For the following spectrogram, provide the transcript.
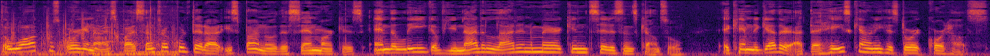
The walk was organized by Centro Cultural Hispano de San Marcos and the League of United Latin American Citizens Council. It came together at the Hays County Historic Courthouse.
